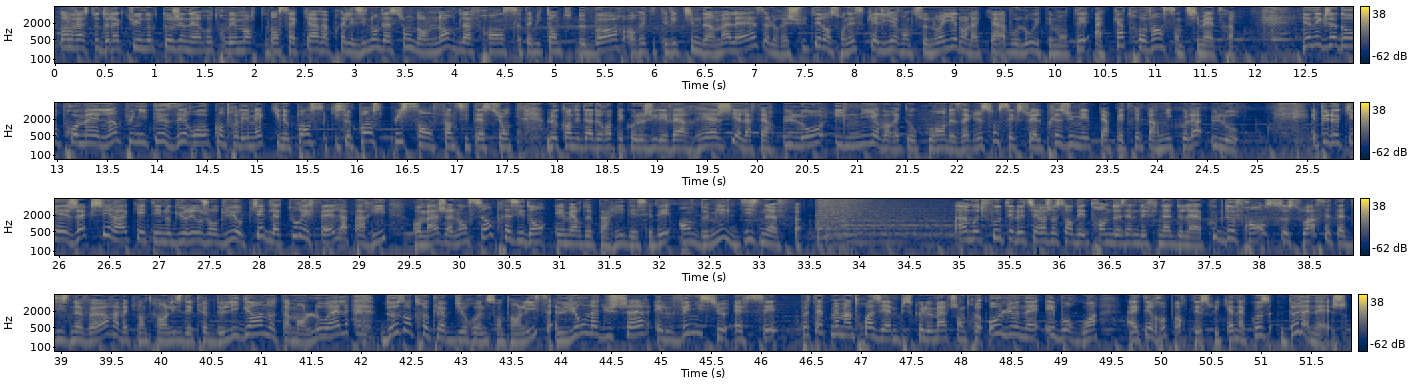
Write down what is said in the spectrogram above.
Dans le reste de l'actu, une octogénaire retrouvée morte dans sa cave après les inondations dans le nord de la France. Cette habitante de bord aurait été victime d'un malaise. Elle aurait chuté dans son escalier avant de se noyer dans la cave où l'eau était montée à 80 cm. Yannick Jadot promet l'impunité zéro contre les mecs qui ne pensent, qui se pensent puissants. Fin de citation. Le candidat d'Europe Écologie Les Verts réagit à l'affaire Hulot. Il nie avoir été au courant des agressions sexuelles présumées perpétrées par Nicolas Hulot. Et puis le quai Jacques Chirac a été inauguré aujourd'hui au pied de la Tour Eiffel à Paris, hommage à l'ancien président et maire de Paris décédé en 2019. Un mot de foot et le tirage au sort des 32e de finale de la Coupe de France. Ce soir, c'est à 19h avec l'entrée en liste des clubs de Ligue 1, notamment l'OL. Deux autres clubs du Rhône sont en lice, Lyon-la-Duchère et le Vénitieux FC. Peut-être même un troisième puisque le match entre Haut-Lyonnais et Bourgoin a été reporté ce week-end à cause de la neige.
